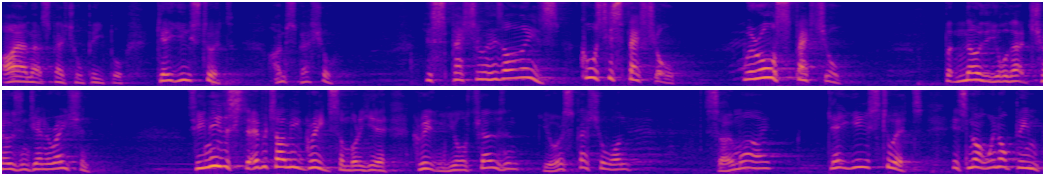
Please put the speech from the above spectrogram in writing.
I am that special people. Get used to it. I'm special. You're special in his eyes. Of course, you're special. We're all special but know that you're that chosen generation. So you need to, every time you greet somebody here, greet them, you're chosen, you're a special one. So am I. Get used to it. It's not, we're not being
